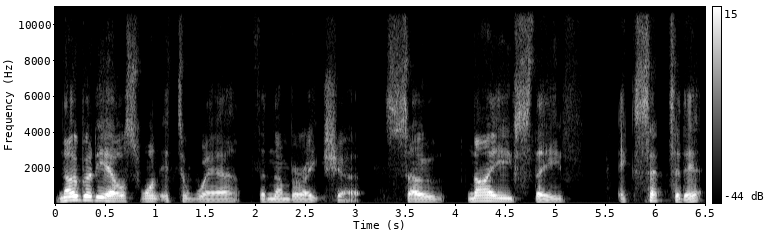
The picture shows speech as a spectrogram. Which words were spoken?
Nobody else wanted to wear the number eight shirt. So naive Steve accepted it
